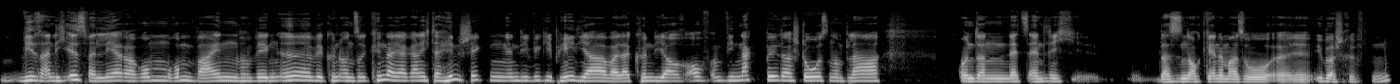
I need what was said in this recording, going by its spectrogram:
wie es eigentlich ist, wenn Lehrer rum, rumweinen, von wegen, äh, wir können unsere Kinder ja gar nicht dahin schicken in die Wikipedia, weil da können die ja auch auf irgendwie Nacktbilder stoßen und bla. Und dann letztendlich, das sind auch gerne mal so äh, Überschriften,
